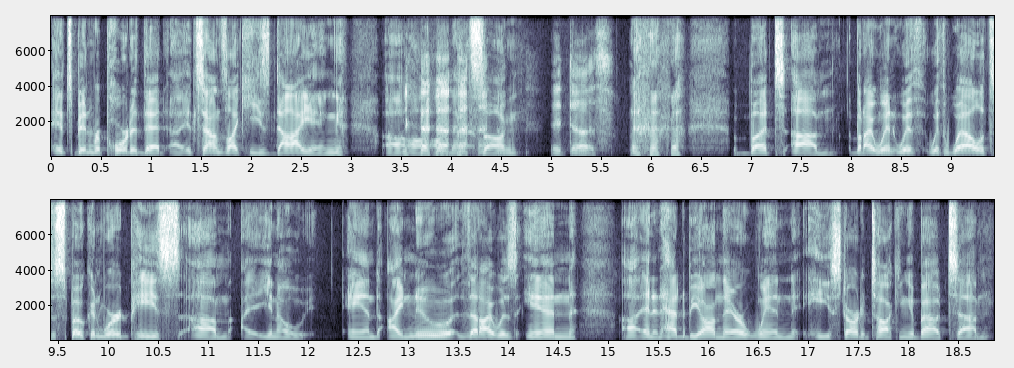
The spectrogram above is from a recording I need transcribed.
it's been reported that uh, it sounds like he's dying uh, on, on that song It does. but um, but I went with with well. It's a spoken word piece, um, I, you know, and I knew that I was in, uh, and it had to be on there when he started talking about um,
